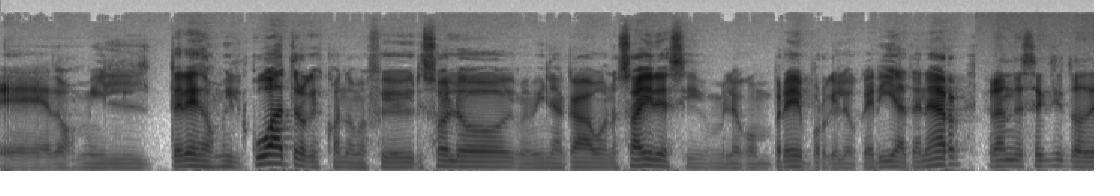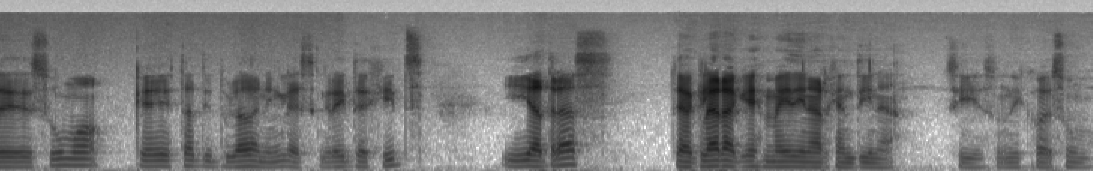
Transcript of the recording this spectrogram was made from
eh, 2004, que es cuando me fui a vivir solo y me vine acá a Buenos Aires y me lo compré porque lo quería tener. Grandes éxitos de Sumo, que está titulado en inglés, Greatest Hits, y atrás te aclara que es Made in Argentina. Sí, es un disco de Sumo.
